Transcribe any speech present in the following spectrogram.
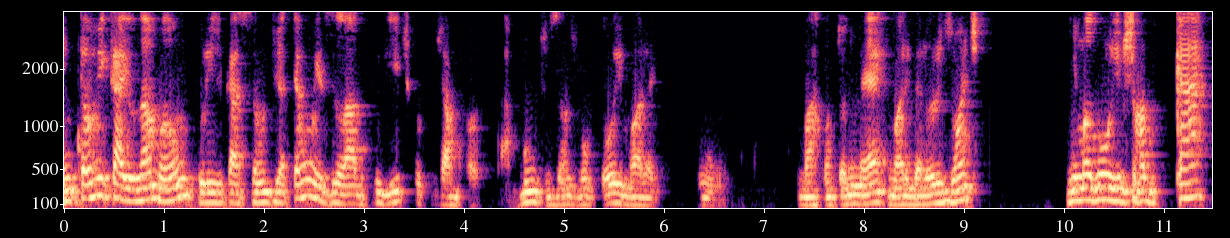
Então me caiu na mão, por indicação de até um exilado político, que já há muitos anos voltou e mora, o Marco Antônio Meck, mora em Belo Horizonte, me mandou um livro chamado K,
